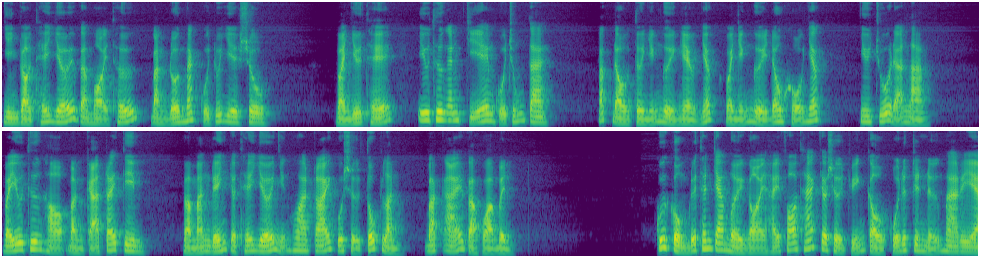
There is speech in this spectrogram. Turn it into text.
nhìn vào thế giới và mọi thứ bằng đôi mắt của Chúa Giêsu. Và như thế, yêu thương anh chị em của chúng ta, bắt đầu từ những người nghèo nhất và những người đau khổ nhất, như Chúa đã làm, và yêu thương họ bằng cả trái tim và mang đến cho thế giới những hoa trái của sự tốt lành, bác ái và hòa bình. Cuối cùng, Đức Thánh Cha mời gọi hãy phó thác cho sự chuyển cầu của Đức Trinh Nữ Maria.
